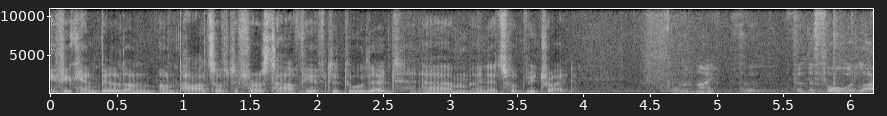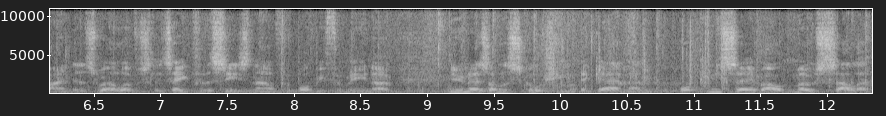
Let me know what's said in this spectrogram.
if you can build on, on parts of the first half, you have to do that, um, and that's what we tried. Good night for, for, the forward line as well. Obviously, it's eight for the season now for Bobby Firmino. Nunez on the score sheet again, and what can you say about Mo Salah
